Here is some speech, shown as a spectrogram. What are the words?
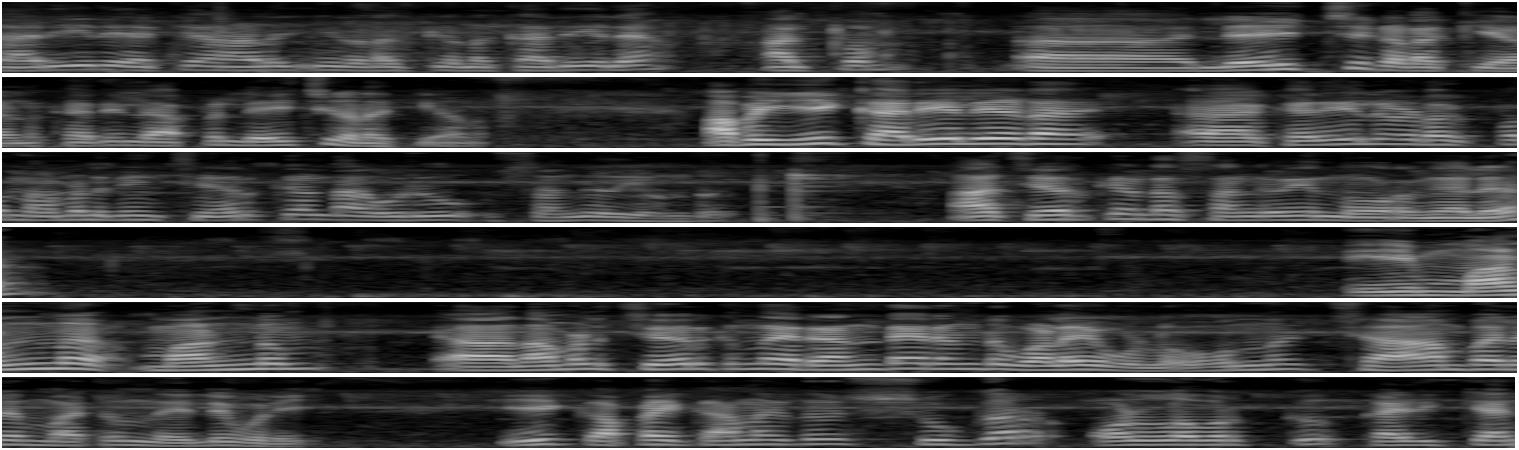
കരിയിലയൊക്കെ അളിഞ്ഞ് കിടക്കുകയാണ്. കരിയില അല്പം ലയിച്ച് കിടക്കുകയാണ്. കരിയില അപ്പം ലയിച്ച് കിടക്കുകയാണ്. അപ്പോൾ ഈ കരിയിലയുടെ ആ, കരിയിലയുടെ ഒപ്പം നമ്മൾ ഇനി ചേർക്കേണ്ട ഒരു സംഗതിയുണ്ട്. ആ ചേർക്കേണ്ട സംഗതി എന്ന് പറഞ്ഞാൽ ഈ മണ്ണ് മണ്ണും നമ്മൾ ചേർക്കുന്ന രണ്ടേ രണ്ട് വളയേ ഉള്ളൂ. ഒന്ന് ചാമ്പലും മറ്റൊന്ന് നെല്ലുപൊടി. ഈ കപ്പയ്ക്ക് കാരണം ഇത് ഷുഗർ ഉള്ളവർക്ക് കഴിക്കാൻ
